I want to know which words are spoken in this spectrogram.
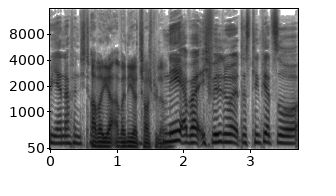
Rihanna finde ich toll. Aber ja, aber nie als Schauspielerin. nee, aber ich will nur, das klingt jetzt so,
